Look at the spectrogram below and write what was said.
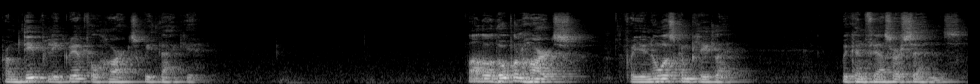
From deeply grateful hearts, we thank you. Father, with open hearts, for you know us completely, we confess our sins.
